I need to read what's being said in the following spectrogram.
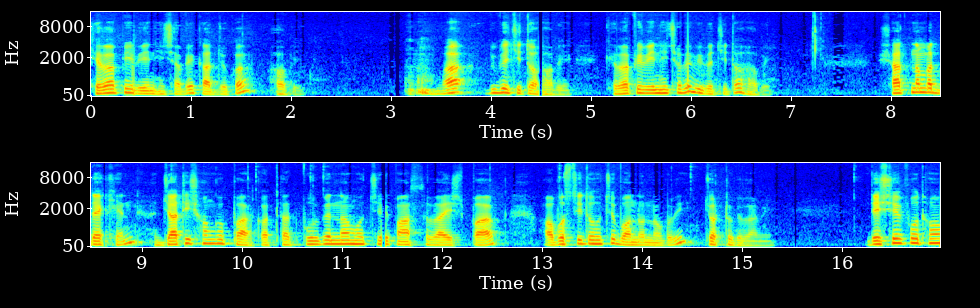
খেলাপি ঋণ হিসাবে কার্যকর হবে বা বিবেচিত হবে। খেলাপি ঋণ হিসাবে বিবেচিত হবে। সাত নম্বর দেখেন, জাতিসংঘ পার্ক, অর্থাৎ পূর্বের নাম হচ্ছে পাঁচ রাইস পার্ক। অবস্থিত হচ্ছে বন্দরনগরী চট্টগ্রামে। দেশের প্রথম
